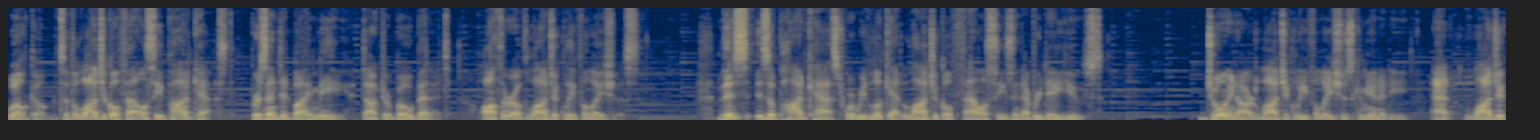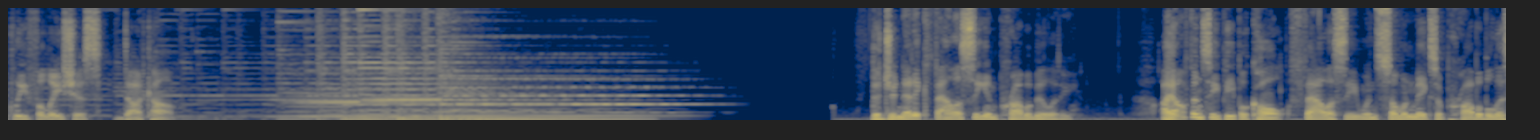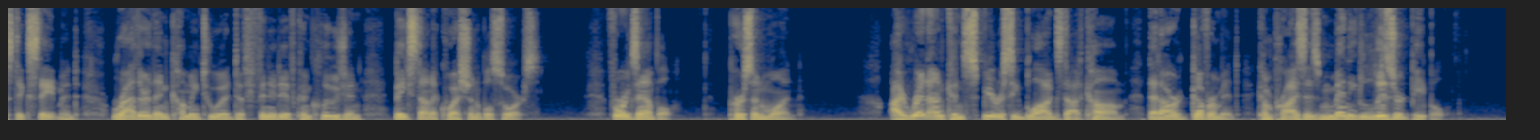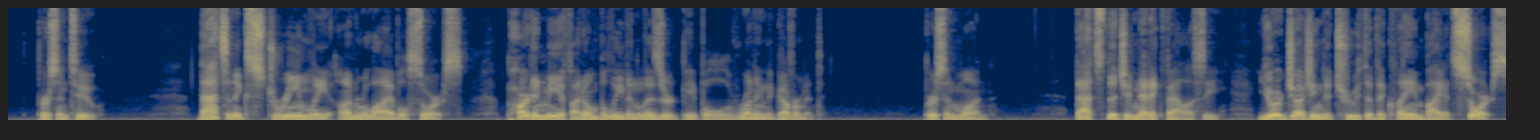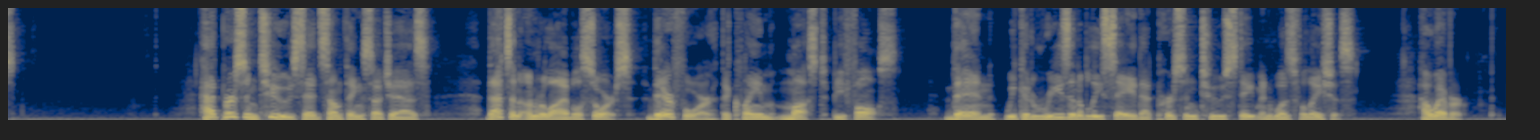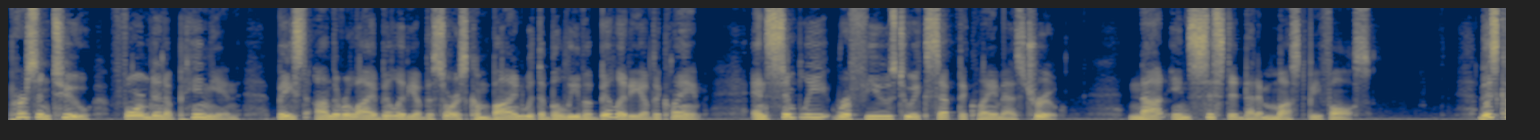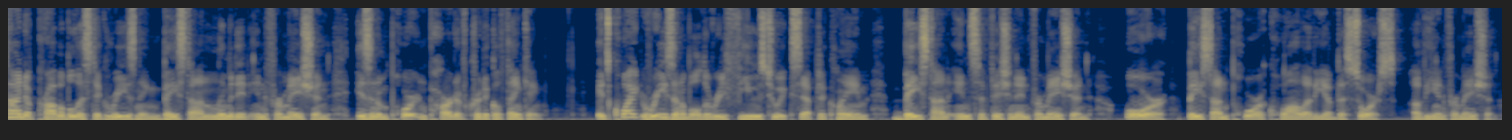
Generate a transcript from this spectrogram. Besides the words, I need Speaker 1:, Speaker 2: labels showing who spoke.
Speaker 1: Welcome to the Logical Fallacy Podcast, presented by me, Dr. Bo Bennett, author of Logically Fallacious. This is a podcast where we look at logical fallacies in everyday use. Join our Logically Fallacious community at logicallyfallacious.com. The genetic fallacy and probability. I often see people call fallacy when someone makes a probabilistic statement rather than coming to a definitive conclusion based on a questionable source. For example, Person 1. I read on conspiracyblogs.com that our government comprises many lizard people. Person 2. That's an extremely unreliable source. Pardon me if I don't believe in lizard people running the government. Person 1. That's the genetic fallacy. You're judging the truth of the claim by its source. Had person 2 said something such as, That's an unreliable source, therefore the claim must be false, then we could reasonably say that person 2's statement was fallacious. However, person 2 formed an opinion based on the reliability of the source combined with the believability of the claim, and simply refused to accept the claim as true not insisted that it must be false. This kind of probabilistic reasoning based on limited information is an important part of critical thinking. It's quite reasonable to refuse to accept a claim based on insufficient information or based on poor quality of the source of the information.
